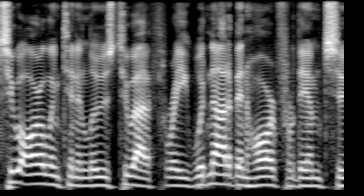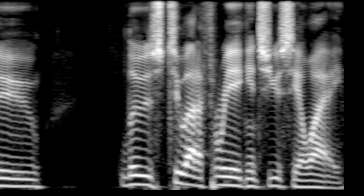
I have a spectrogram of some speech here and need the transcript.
to Arlington and lose two out of three. Would not have been hard for them to lose two out of three against UCLA.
